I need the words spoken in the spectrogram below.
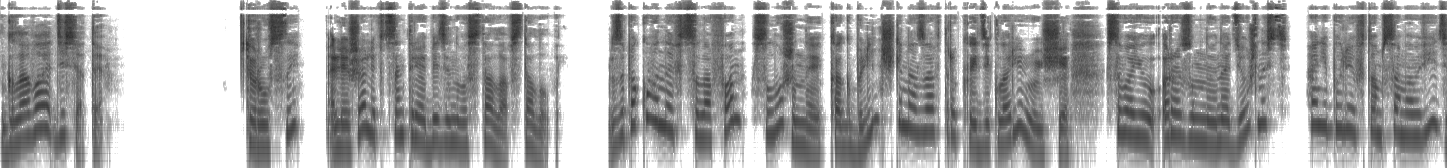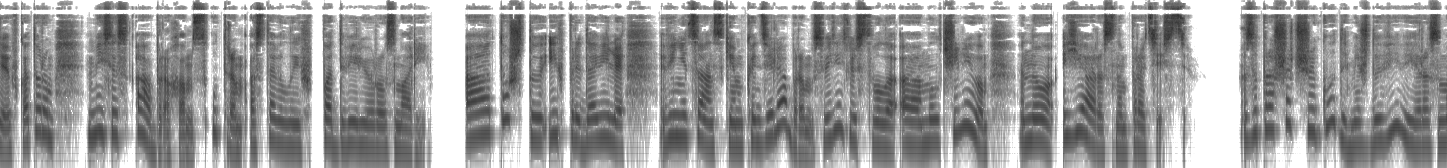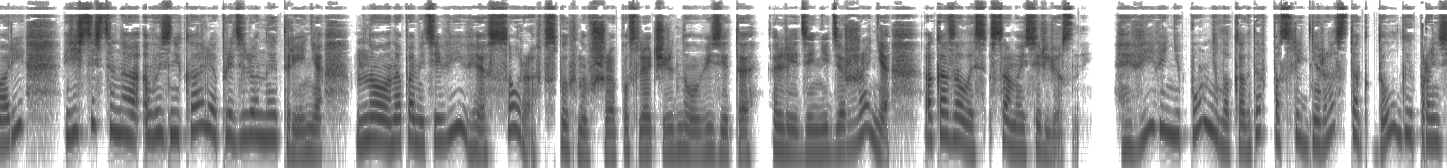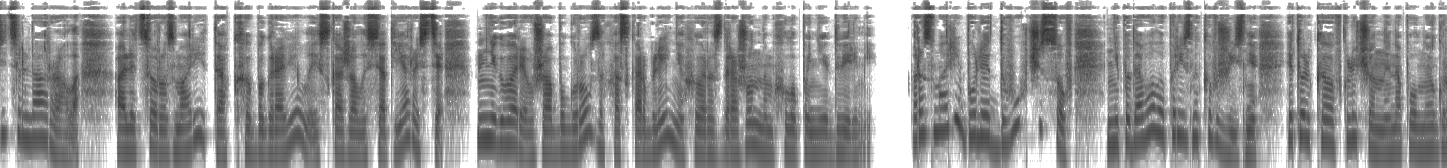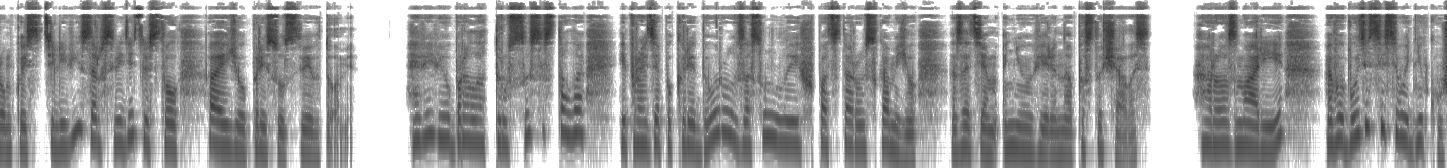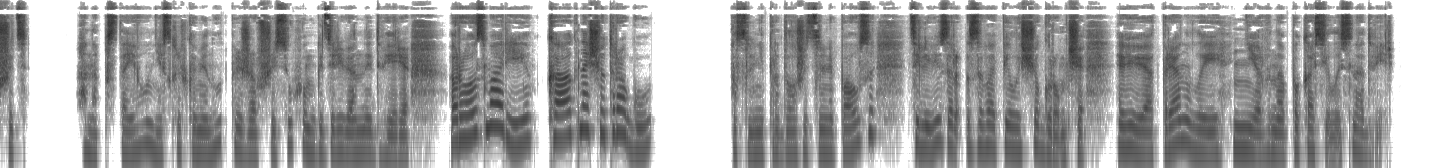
Глава 10. Трусы лежали в центре обеденного стола в столовой. Запакованные в целлофан, сложенные, как блинчики на завтрак, и декларирующие свою разумную надежность, они были в том самом виде, в котором миссис Абрахамс утром оставила их под дверью Розмари. А то, что их придавили венецианским канделябром, свидетельствовало о молчаливом, но яростном протесте. За прошедшие годы между Виви и Розмари, естественно, возникали определенные трения, но на памяти Виви ссора, вспыхнувшая после очередного визита леди Недержания, оказалась самой серьезной. Виви не помнила, когда в последний раз так долго и пронзительно орала, а лицо Розмари так багровело и искажалось от ярости, не говоря уже об угрозах, оскорблениях и раздраженном хлопании дверьми. Розмари более двух часов не подавала признаков жизни, и только включенный на полную громкость телевизор свидетельствовал о ее присутствии в доме. Виви убрала трусы со стола и, пройдя по коридору, засунула их под старую скамью, затем неуверенно постучалась. «Розмари, вы будете сегодня кушать?» Она постояла несколько минут, прижавшись ухом к деревянной двери. «Розмари, как насчет рагу?» После непродолжительной паузы телевизор завопил еще громче. Виви отпрянула и нервно покосилась на дверь.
